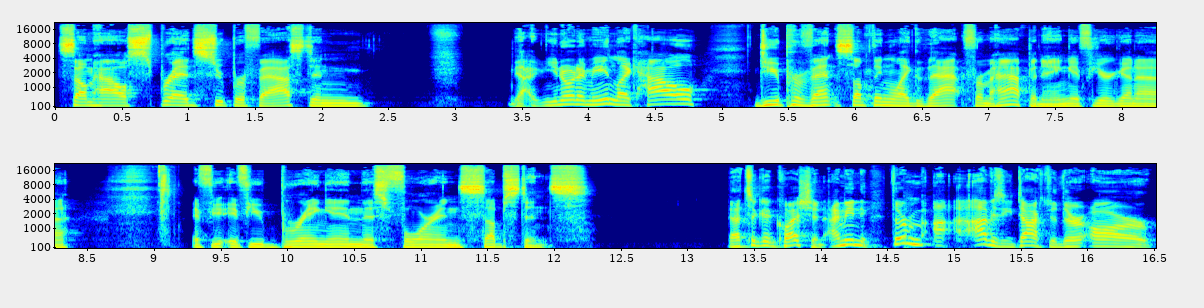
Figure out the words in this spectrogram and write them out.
somehow spreads super fast and yeah, you know what I mean? Like how do you prevent something like that from happening if you're gonna if you if you bring in this foreign substance? That's a good question. I mean, there obviously, doctor, there are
